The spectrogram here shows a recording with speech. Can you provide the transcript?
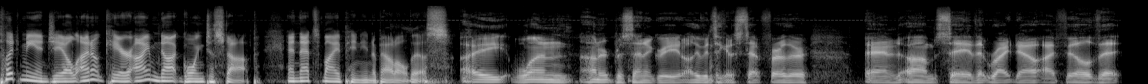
put me in jail. I don't care. I'm not going to stop. And that's my opinion about all this. I 100% agree. I'll even take it a step further and um, say that right now I feel that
